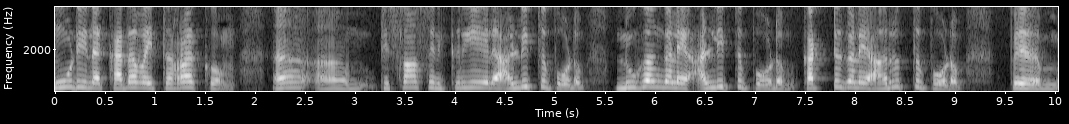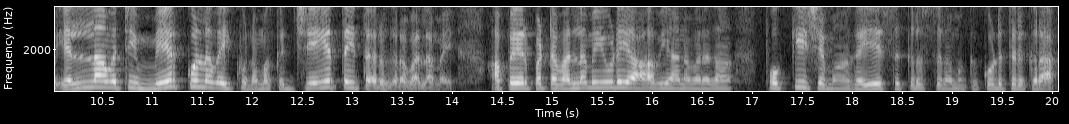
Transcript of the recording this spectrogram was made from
மூடின கதவை திறக்கும். பிசாசின் கிரியைகளை அழித்து போடும். நுகங்களை அழித்து போடும். கட்டுகளை அறுத்து போடும். எல்லாவற்றையும் மேற்கொள்ள வைக்கும். நமக்கு ஜெயத்தை தருகிற வல்லமை. அப்பேற்பட்ட வல்லமையுடைய ஆவியானவரை தான் பொக்கிஷமாக இயேசு கிறிஸ்து நமக்கு கொடுத்திருக்கிறார்.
